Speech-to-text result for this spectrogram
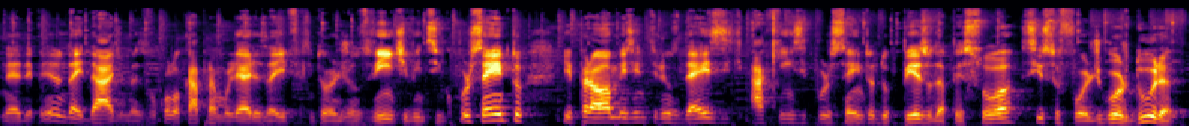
né, dependendo da idade, mas vou colocar para mulheres aí fica em torno de uns 20, 25% e para homens entre uns 10 a 15% do peso da pessoa, se isso for de gordura,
